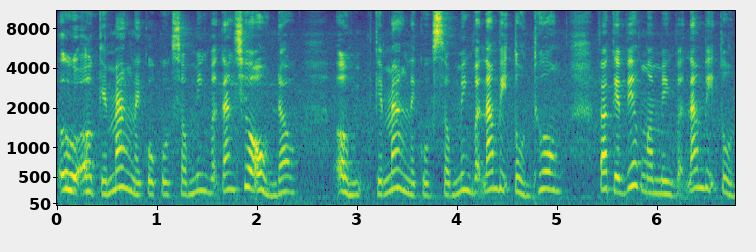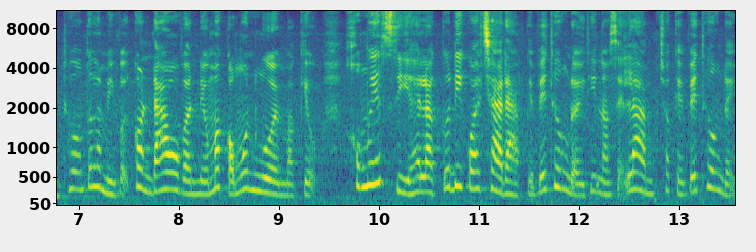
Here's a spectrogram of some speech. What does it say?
ừ ở cái mảng này của cuộc sống mình vẫn đang chưa ổn đâu ở cái mảng này cuộc sống mình vẫn đang bị tổn thương. Và cái việc mà mình vẫn đang bị tổn thương, tức là mình vẫn còn đau, và nếu mà có một người mà, kiểu, không biết gì hay là cứ đi qua trà đạp cái vết thương đấy thì nó sẽ làm cho cái vết thương đấy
